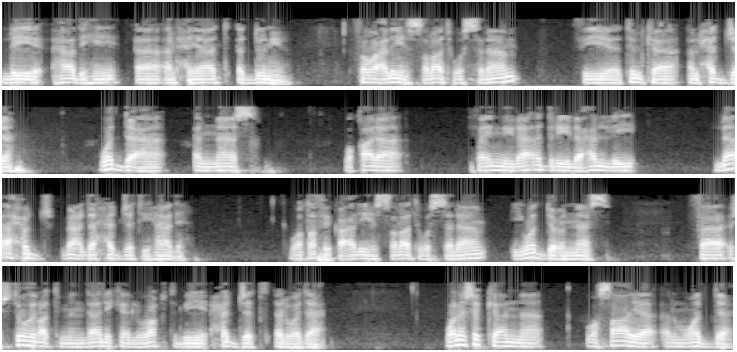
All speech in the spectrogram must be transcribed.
لهذه آه، الحياة الدنيا. فهو عليه الصلاة والسلام في تلك الحجة ودع الناس وقال فإني لا أدري لعلي لا أحج بعد حجة هذه وطفق عليه الصلاة والسلام يودع الناس فاشتهرت من ذلك الوقت بحجة الوداع. ولا شك أن وصايا المودع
